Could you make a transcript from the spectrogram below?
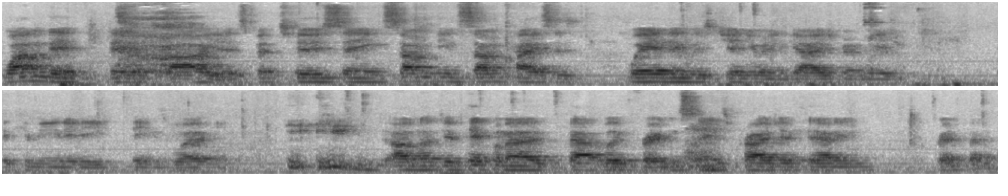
one, their, their failures, but two, seeing some in some cases where there was genuine engagement with the community, things working. I don't know, do people know about Luke Freudenstein's project down in Redfern?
